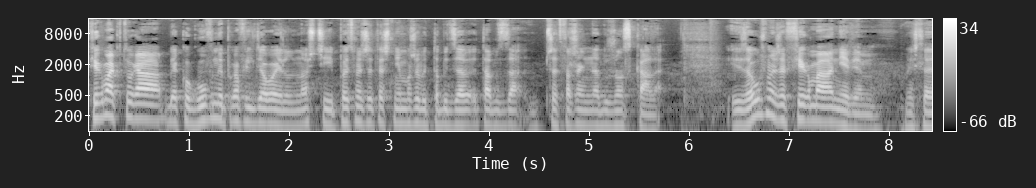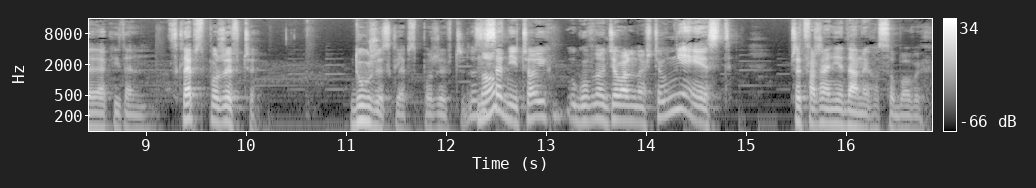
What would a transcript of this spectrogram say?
Firma, która jako główny profil działalności, powiedzmy, że też nie może być to być za, tam za, przetwarzanie na dużą skalę. I załóżmy, że firma, nie wiem, myślę jaki ten, sklep spożywczy, duży sklep spożywczy, no, No. zasadniczo ich główną działalnością nie jest przetwarzanie danych osobowych.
